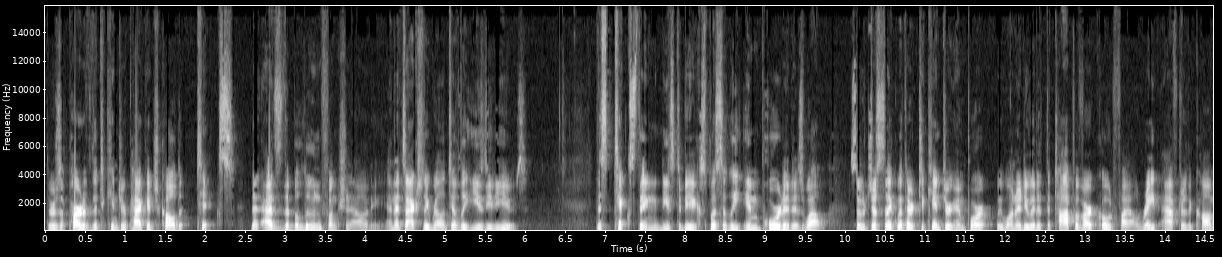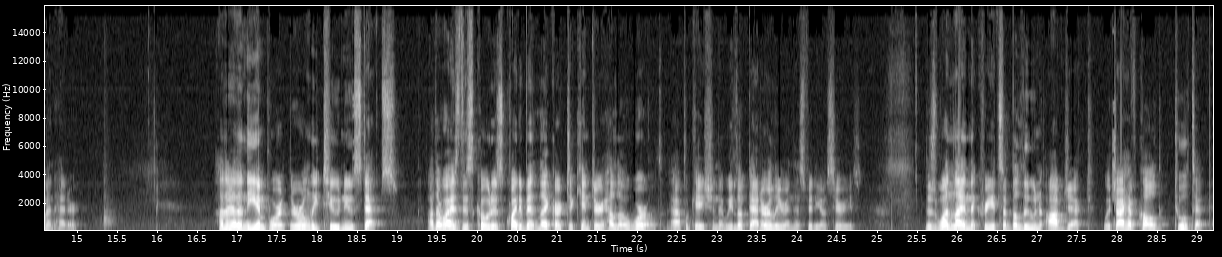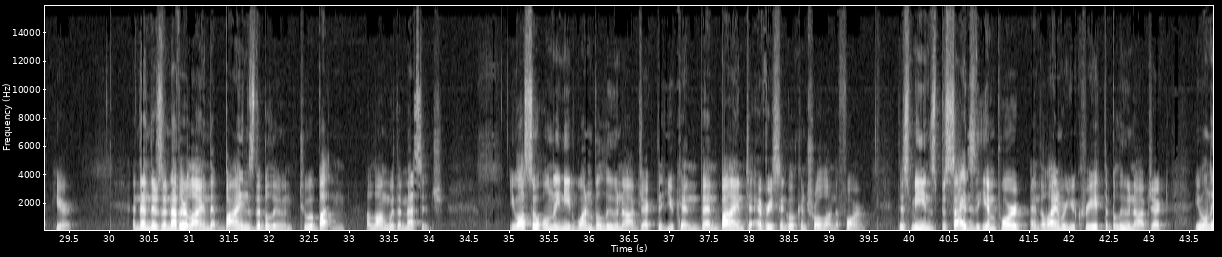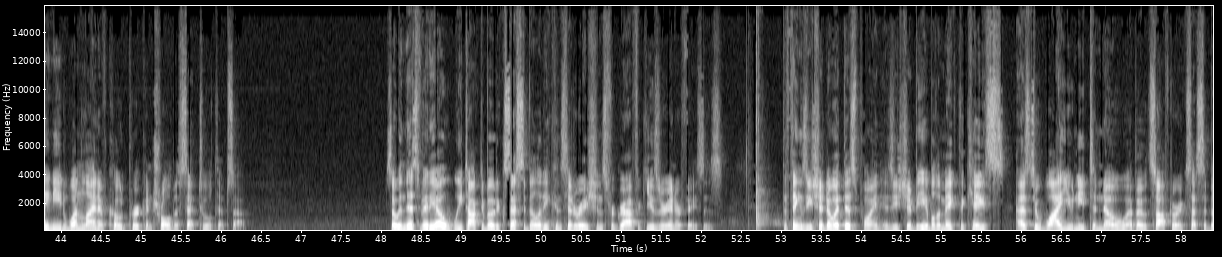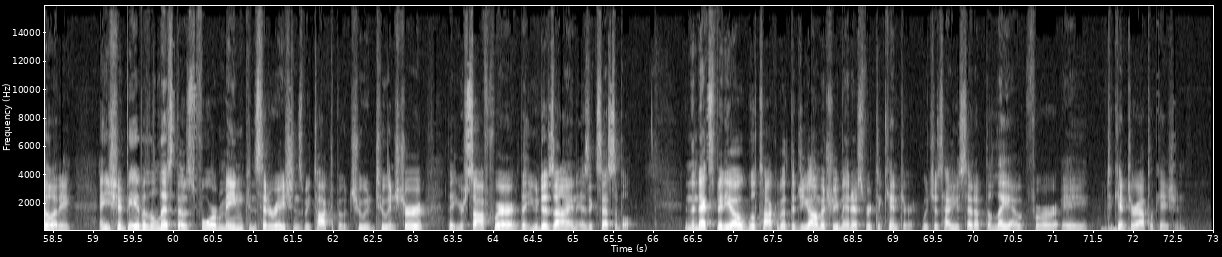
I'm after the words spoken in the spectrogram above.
There is a part of the Tkinter package called Tix that adds the balloon functionality, and it's actually relatively easy to use. This Tix thing needs to be explicitly imported as well, so just like with our Tkinter import, we want to do it at the top of our code file, right after the comment header. Other than the import, there are only two new steps. Otherwise, this code is quite a bit like our Tkinter Hello World application that we looked at earlier in this video series. There's one line that creates a balloon object, which I have called tooltip here. And then there's another line that binds the balloon to a button, along with a message. You also only need one balloon object that you can then bind to every single control on the form. This means, besides the import and the line where you create the balloon object, you only need one line of code per control to set tooltips up. So in this video, we talked about accessibility considerations for graphic user interfaces. The things you should know at this point is you should be able to make the case as to why you need to know about software accessibility, and you should be able to list those four main considerations we talked about to, to ensure that your software that you design is accessible. In the next video, we'll talk about the geometry managers for Tkinter, which is how you set up the layout for a Tkinter application.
